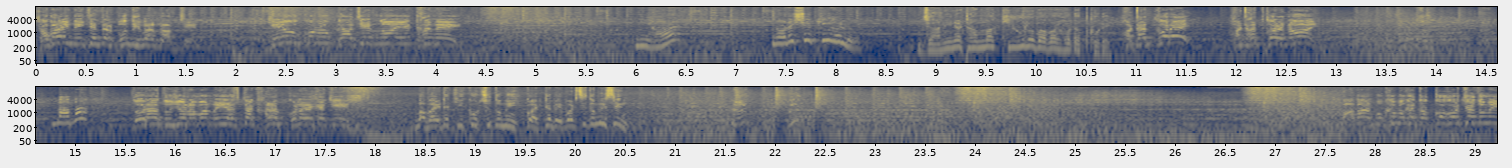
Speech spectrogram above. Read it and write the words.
সবাই নিজেদের বুদ্ধিমান ভাবছে। কেউ কোনো কাজের নয় এখানে। নিহার নরেশের কি হলো? জানি না ঠাম্মা কি হলো বাবার হঠাৎ করে? হঠাৎ করে? হঠাৎ করে নয়। বাবা তোরা দুজন আমার মেজাজটা খারাপ করে রেখেছিস। বাবা এটা কি করছ তুমি? কয়েকটা পেপারসই তো মিসিং বাবার মুখে মুখে তক্ক করছ তুমি?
